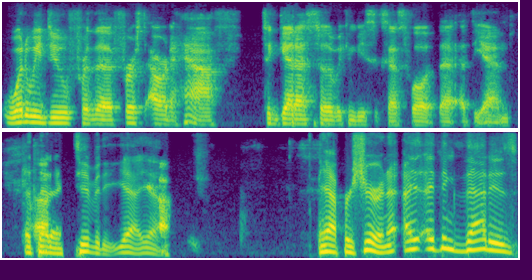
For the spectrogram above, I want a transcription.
what do we do for the first hour and a half to get us so that we can be successful at that at the end. At that uh, activity. Yeah, yeah. yeah. Yeah for sure. And I, I think that is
